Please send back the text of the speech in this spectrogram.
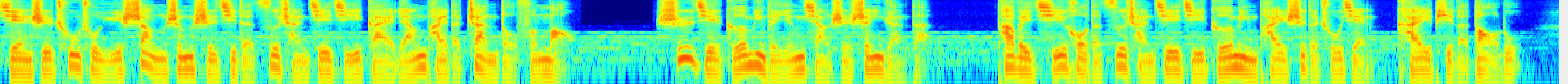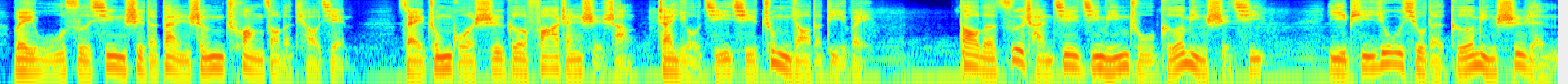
显示出处于上升时期的资产阶级改良派的战斗风貌，诗界革命的影响是深远的，它为其后的资产阶级革命派诗的出现开辟了道路，为五四新诗的诞生创造了条件，在中国诗歌发展史上占有极其重要的地位。到了资产阶级民主革命时期，一批优秀的革命诗人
